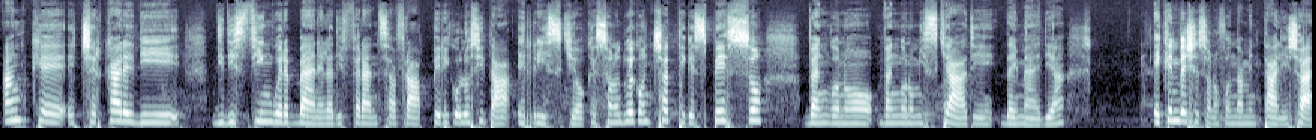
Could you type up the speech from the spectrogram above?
anche cercare di, di, distinguere bene la differenza fra pericolosità e rischio, che sono due concetti che spesso vengono, vengono mischiati dai media e che invece sono fondamentali, cioè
